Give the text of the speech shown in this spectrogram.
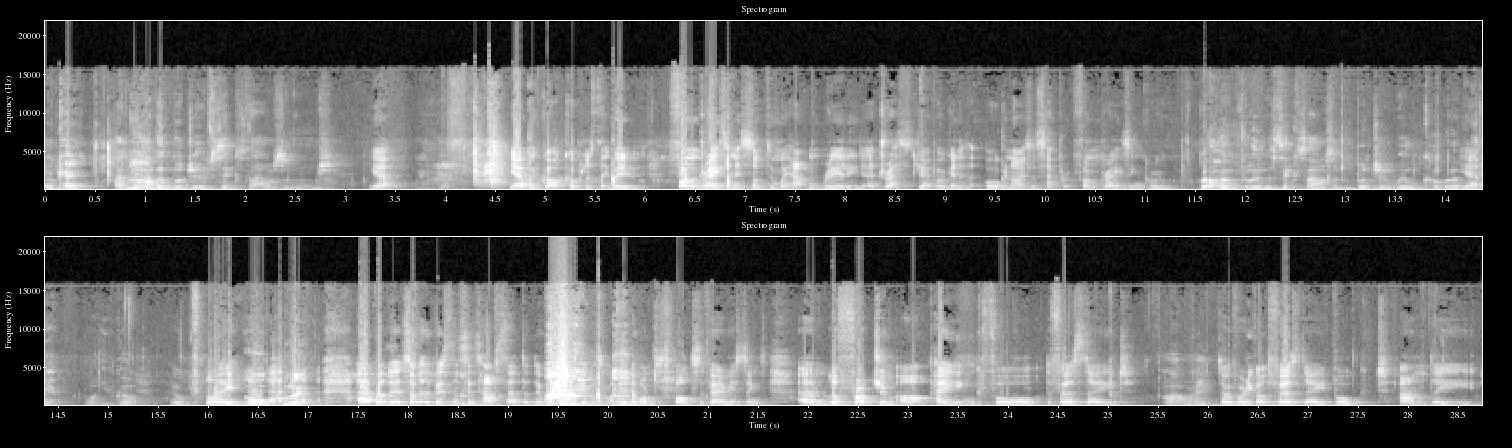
Okay. And no. we have a budget of six thousand. Yeah. yeah. We've got a couple of things. We, fundraising is something we haven't really addressed yet, but we're going to organise a separate fundraising group. But hopefully the six thousand budget will cover Yeah, Yeah. what you've got. hopefully. Hopefully. Uh, but the- some of the businesses have said that they want to give us money, they want to sponsor various things. Um, Love Frodsham are paying for the first aid. All right. So we've already got the first aid booked and the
